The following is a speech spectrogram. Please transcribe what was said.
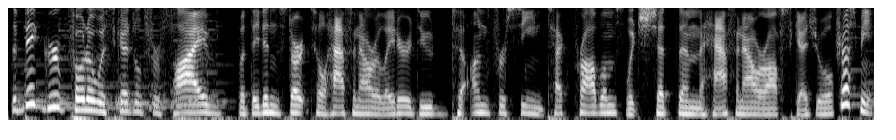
The big group photo was scheduled for 5, but they didn't start till half an hour later due to unforeseen tech problems, which set them half an hour off schedule. Trust me,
